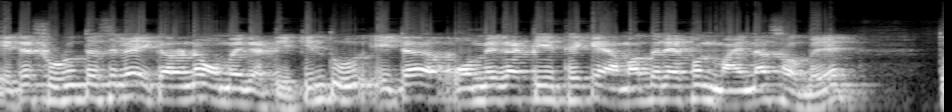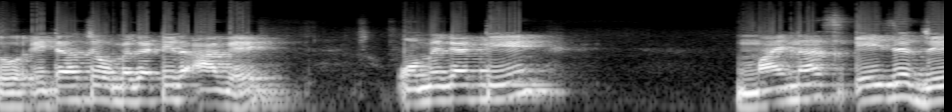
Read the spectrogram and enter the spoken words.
এটা শুরুতে ছিল এই কারণে ওমেগা টি কিন্তু এটা ওমেগা টি থেকে আমাদের এখন মাইনাস হবে, তো এটা হচ্ছে ওমেগা টির আগে। ওমেগা টি মাইনাস এই যে যে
